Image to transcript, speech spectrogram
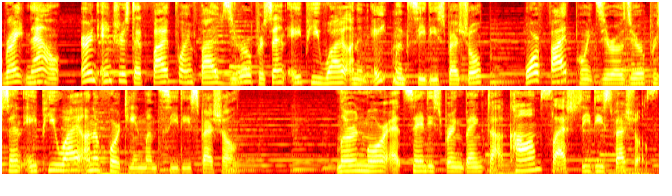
Right now earn interest at 5.50% apy on an 8-month cd special or 5.00% apy on a 14-month cd special Learn more at sandyspringbank.com slash CD specials.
